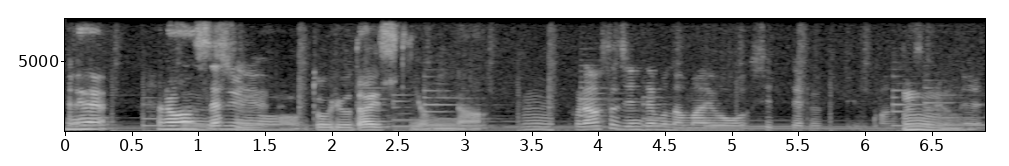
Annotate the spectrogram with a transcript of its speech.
ね。フランス人の同僚大好きよみんな。うん。フランス人でも名前を知ってるっていう感じするよね、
